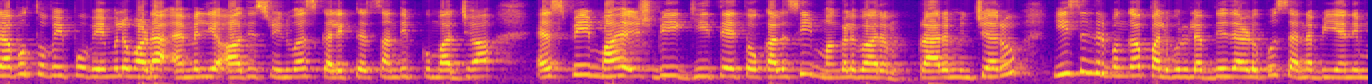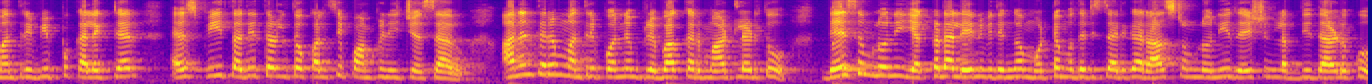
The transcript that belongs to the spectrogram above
ప్రభుత్వ వైపు Vemulawada MLA Adi Srinivas collector Sandeep Kumar Jha SP Mahesh B గీతేతో కలిసి మంగళవారం ప్రారంభించారు. ఈ సందర్భంగా పలువురు లబ్ధిదారులకు సన్నబియ్యాన్ని మంత్రి విప్ కలెక్టర్ ఎస్పీ తదితరులతో కలిసి పంపిణీ చేశారు. అనంతరం మంత్రి పొన్నం ప్రభాకర్ మాట్లాడుతూ దేశంలోని ఎక్కడా లేని విధంగా మొట్టమొదటిసారిగా రాష్ట్రంలోని రేషన్ లబ్ధిదారులకు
